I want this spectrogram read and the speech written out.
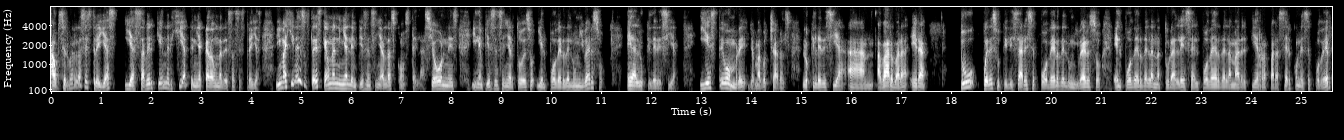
a observar las estrellas y a saber qué energía tenía cada una de esas estrellas. Imagínense ustedes que a una niña le empieza a enseñar las constelaciones y le empieza a enseñar todo eso y el poder del universo. Era lo que le decía. Y este hombre, llamado Charles, lo que le decía a, a Bárbara era, Tú puedes utilizar ese poder del universo, el poder de la naturaleza, el poder de la madre tierra para hacer con ese poder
